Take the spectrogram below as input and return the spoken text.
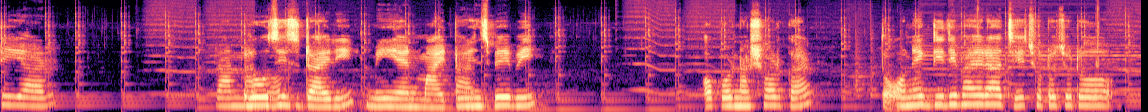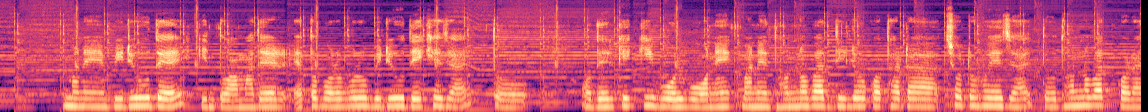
T Rosie's diary me and my twins baby Aparna Sarkar তো অনেক দিদি ভাইয়েরা আছে ছোট ছোট মানে ভিডিও দেয়, কিন্তু আমাদের এত বড় বড় ভিডিও দেখে যায়, তো ওদেরকে কি বলব? অনেক মানে ধন্যবাদ দিলেও কথাটা ছোট হয়ে যায়, তো ধন্যবাদ করা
